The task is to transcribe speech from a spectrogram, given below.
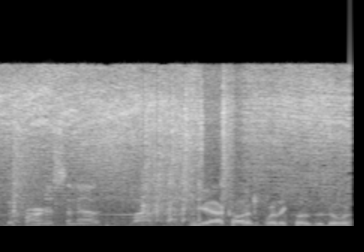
check the furnace in that last one? Yeah, I caught it before they closed the door.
